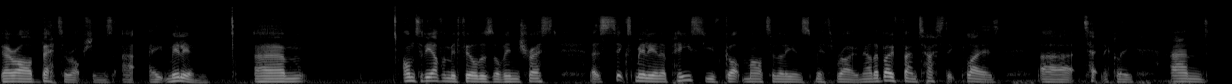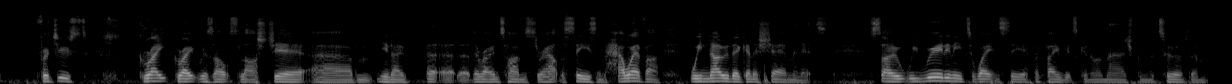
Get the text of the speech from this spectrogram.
there are better options at 8 million. Um, on to the other midfielders of interest. At six million apiece, you've got Martinelli and Smith Rowe. Now, they're both fantastic players, uh, technically, and produced great, great results last year, um, you know, at, at, their own times throughout the season. However, we know they're going to share minutes. So we really need to wait and see if a favourite's going to emerge from the two of them.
